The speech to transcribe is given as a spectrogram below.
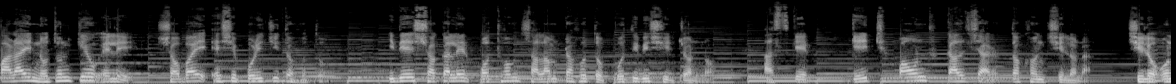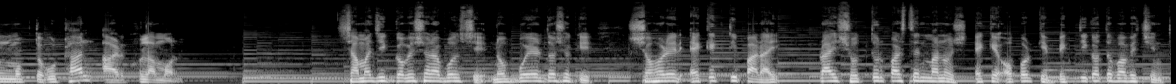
পাড়ায় নতুন কেউ এলে সবাই এসে পরিচিত হতো। ঈদের সকালের প্রথম সালামটা হতো প্রতিবেশীর জন্য। আজকের গেট পাউন্ড কালচার তখন ছিল না। ছিল উন্মুক্ত উঠান আর খোলা মন। সামাজিক গবেষণা বলছে, নব্বইয়ের দশকে শহরের এক একটি পাড়ায় প্রায় সত্তর পার্সেন্ট মানুষ একে অপরকে ব্যক্তিগতভাবে চিনত।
